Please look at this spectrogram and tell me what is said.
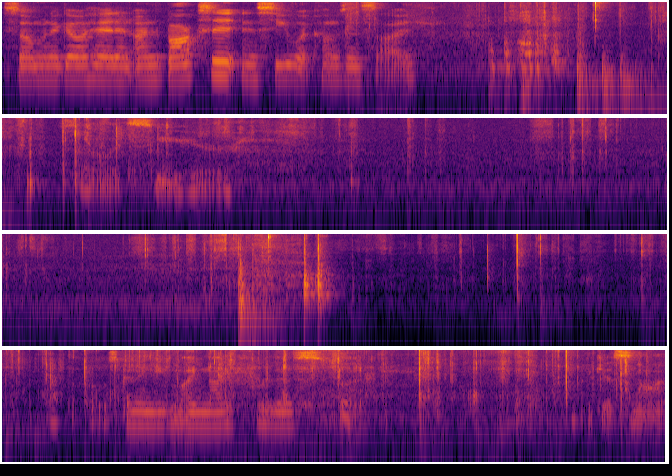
So I'm going to go ahead and unbox it and see what comes inside. So let's see here. gonna need knife for this, but I guess not.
